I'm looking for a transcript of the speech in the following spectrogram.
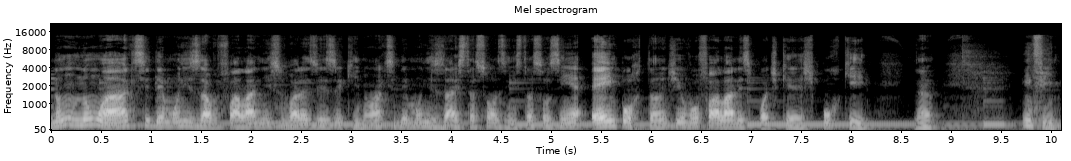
não, não há que se demonizar, vou falar nisso várias vezes aqui, não há que se demonizar estar sozinho. Estar sozinha é importante e eu vou falar nesse podcast por quê. Né? Enfim,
